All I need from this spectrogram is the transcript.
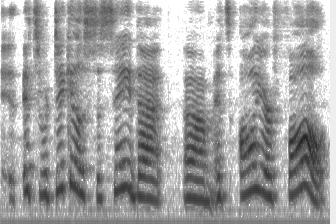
it, it's ridiculous to say that um, it's all your fault.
